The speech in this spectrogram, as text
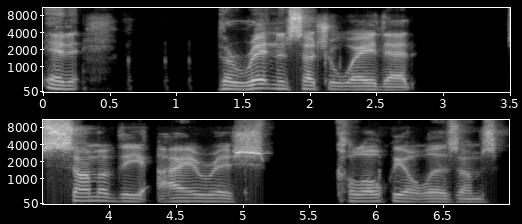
and they're written in such a way that some of the Irish colloquialisms.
